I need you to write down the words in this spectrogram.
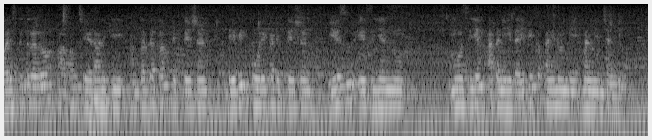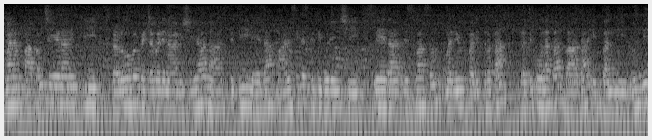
పరిస్థితులలో పాపం చేయడానికి అంతర్గతం టెప్టేషన్ డెవిల్ కోరిక డిప్టేషన్ యేసు ఏసియన్ను మోసియన్ అతని దైవిక పని నుండి మన్నించండి. మనం పాపం చేయడానికి ప్రలోభ పెట్టబడిన విషయాల స్థితి లేదా మానసిక స్థితి గురించి లేదా విశ్వాసం మరియు పవిత్రత ప్రతికూలత బాధ ఇబ్బంది నుండి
